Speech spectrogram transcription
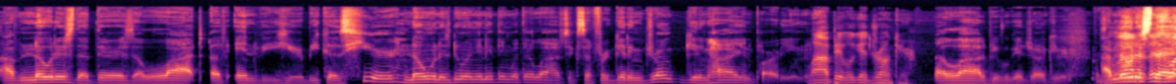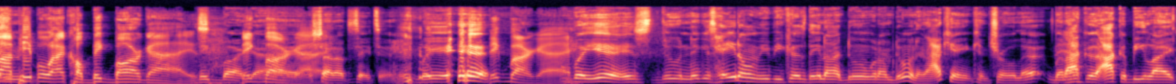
I've noticed that there is a lot of envy here because here no one is doing anything with their lives except for getting drunk, getting high, and partying. A lot of people get drunk here. A lot of people get drunk here. There's I've a of- noticed there's that a lot of people what I call big bar guys. Big bar Big guy. bar guy. Shout out to Tay Tay. But yeah. Big bar guy. But yeah, it's dude, niggas hate on me because they not doing what I'm doing, and I can't control that. But Yeah. I could, I could be like,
